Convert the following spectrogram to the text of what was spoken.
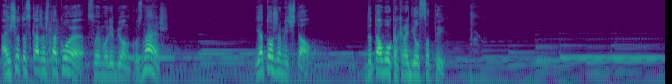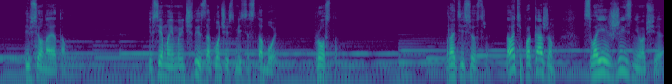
А еще ты скажешь такое своему ребенку, знаешь, я тоже мечтал до того, как родился ты. И все на этом. И все мои мечты закончились вместе с тобой. Просто. Братья и сестры, давайте покажем своей жизни вообще,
